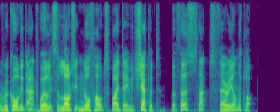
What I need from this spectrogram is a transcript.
uh, recorded at Wurlitzer Lodge in Northolt by David Shepherd. But first, that Fairy on the Clock.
